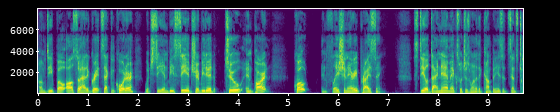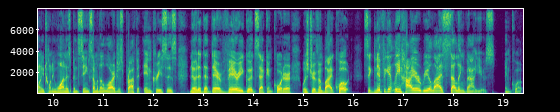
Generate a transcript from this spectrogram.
Home Depot also had a great second quarter, which CNBC attributed to, in part, quote, inflationary pricing. Steel Dynamics, which is one of the companies that since 2021 has been seeing some of the largest profit increases, noted that their very good second quarter was driven by, quote, significantly higher realized selling values. End quote.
